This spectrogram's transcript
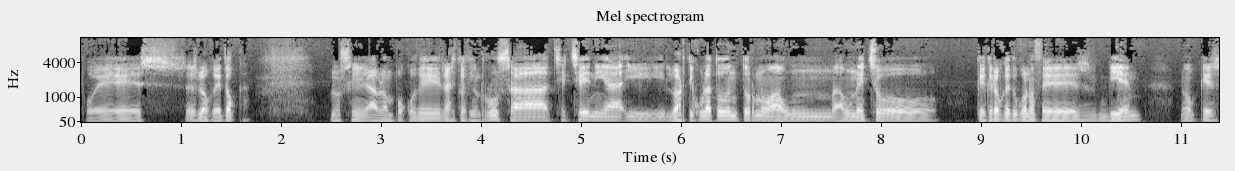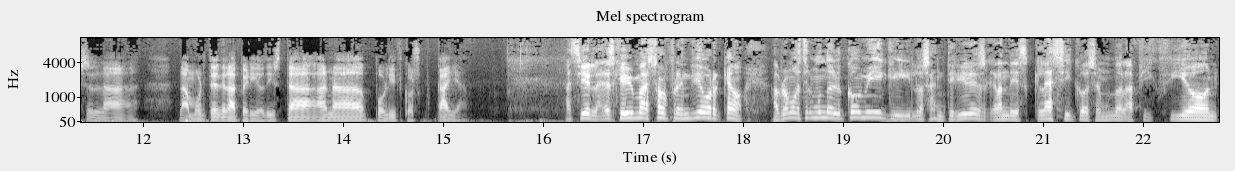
pues es lo que toca no sé, habla un poco de la situación rusa, Chechenia, y lo articula todo en torno a un, a un hecho que creo que tú conoces bien, ¿no? que es la, la muerte de la periodista Ana Politkovskaya. Así es, la verdad es que hoy me ha sorprendido porque hablamos del mundo del cómic y los anteriores grandes clásicos, el mundo de la ficción,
